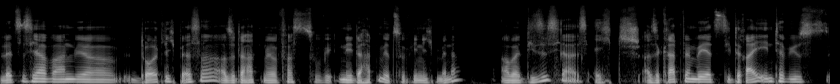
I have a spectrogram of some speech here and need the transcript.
Letztes Jahr waren wir deutlich besser. Also da hatten wir fast zu wenig, nee, da hatten wir zu wenig Männer. Aber dieses Jahr ist echt, also gerade wenn wir jetzt die drei Interviews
